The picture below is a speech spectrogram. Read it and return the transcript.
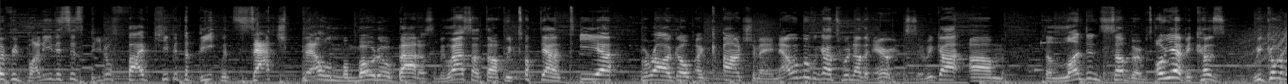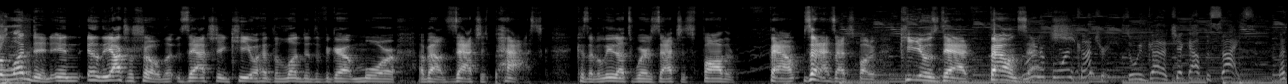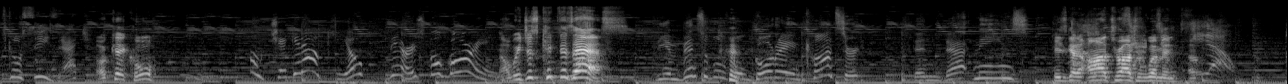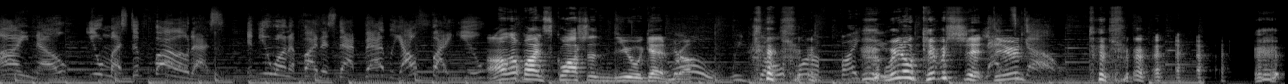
everybody? This is Beatle5 keeping the beat with Zatch, Bell, and Mamodo Battle. So we last left off, we took down Tia, Brago, and Kanchome. Now we're moving on to another area. So we got, um, the London suburbs. Oh yeah, because we go to London in, in the actual show. that Zatch and Kiyo head to London to figure out more about Zatch's past. Because I believe that's where Zatch's father found, not Zatch's father, Kiyo's dad found We're in a foreign country, so we've got to check out the sights. Let's go see, Zatch. Okay, cool. Oh, check it out, Kiyo. There's Fulgorin. Oh, we just kicked his ass. The Invincible Folgore in concert? Then that means... He's got an entourage of women. Oh. Yo, I know. You must have followed us. If you want to fight us that badly, I'll fight you. I don't mind squashing you again, bro. No, we don't want to fight you. We don't give a shit, dude. Let's go. and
